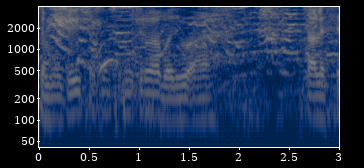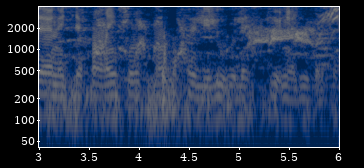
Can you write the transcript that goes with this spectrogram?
તમે જોઈ શકો છો મિત્રો, આ બધું આ ચાલે છે, નીચે પાણી થોડુંક લીલું એટલે જોઈને આવવું પડશે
